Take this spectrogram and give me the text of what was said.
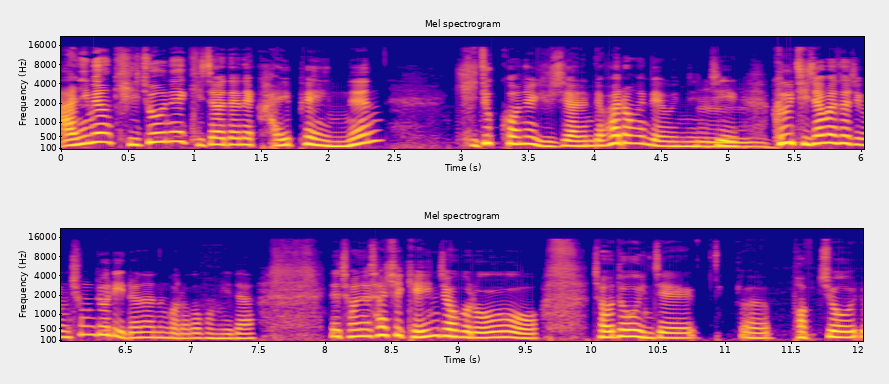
아니면 기존의 기자단에 가입해 있는 기득권을 유지하는 데 활용이 되어 있는지 음. 그 지점에서 지금 충돌이 일어나는 거라고 봅니다. 근데 저는 사실 개인적으로 저도 이제 어, 법조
